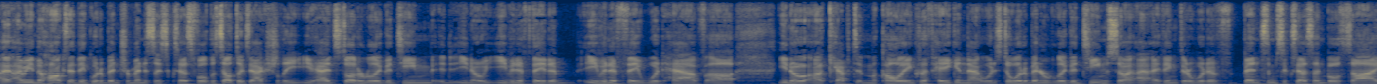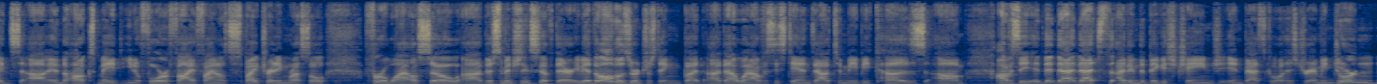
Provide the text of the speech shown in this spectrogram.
I, I mean, the Hawks I think would have been tremendously successful. The Celtics actually you had still had a really good team. You know, even if they'd even if they would have. Uh, you know, uh, kept Macauley and Cliff Hagan, that would still would have been a really good team. So I, I think there would have been some success on both sides. Uh, and the Hawks made you know four or five finals despite trading Russell for a while. So uh, there's some interesting stuff there. Yeah, all those are interesting, but uh, that one obviously stands out to me because um, obviously that, that that's I think the biggest change in basketball history. I mean, Jordan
